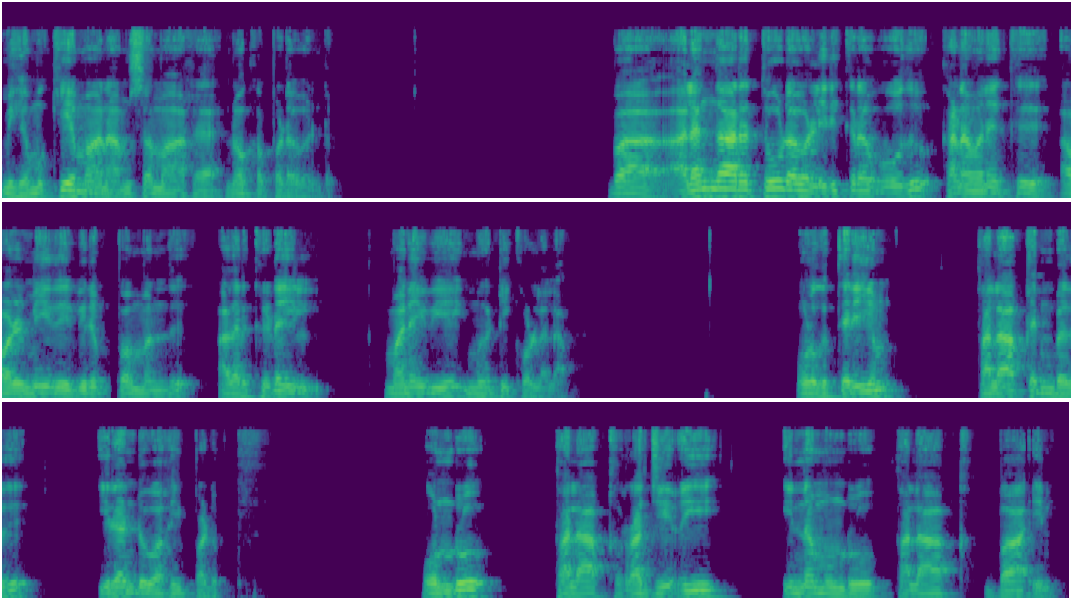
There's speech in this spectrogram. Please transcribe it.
மிக முக்கியமான அம்சமாக நோக்கப்பட வேண்டும். அலங்காரத்தோடு அவள் இருக்கிற போது கணவனுக்கு அவள் மீது விருப்பம் வந்து அதற்கிடையில் மனைவியை மீட்டிக்கொள்ளலாம் உங்களுக்கு தெரியும் தலாக் என்பது இரண்டு வகைப்படும். ஒன்று தலாக் ரஜிஇ இன்னும் ஒன்று தலாக் பாயின்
